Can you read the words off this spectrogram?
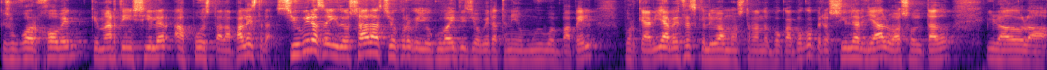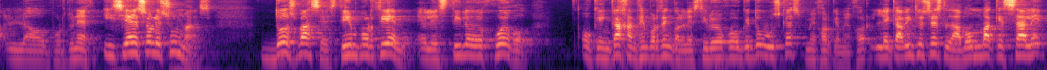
que es un jugador joven que Martin Schiller ha puesto a la palestra. Si hubiera seguido Saras, yo creo que Jokubaitis ya hubiera tenido muy buen papel porque había veces que lo iba mostrando poco a poco, pero Schiller ya lo ha soltado y le ha dado la, la oportunidad. Y si a eso le sumas dos bases, 100%, el estilo de juego o que encajan 100% con el estilo de juego que tú buscas, mejor que mejor. Lecavicius es la bomba que sale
